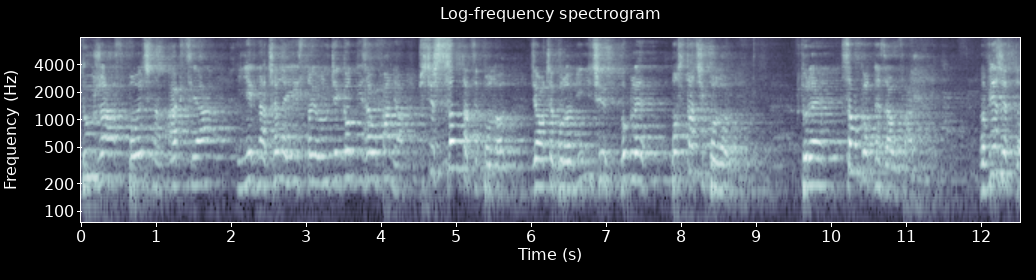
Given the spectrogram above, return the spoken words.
duża społeczna akcja i niech na czele jej stoją ludzie godni zaufania. Przecież są tacy polo, działacze polonijni, czy w ogóle postaci Polonii, które są godne zaufania. No wierzę w to.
